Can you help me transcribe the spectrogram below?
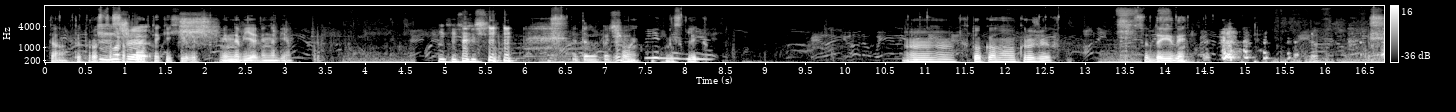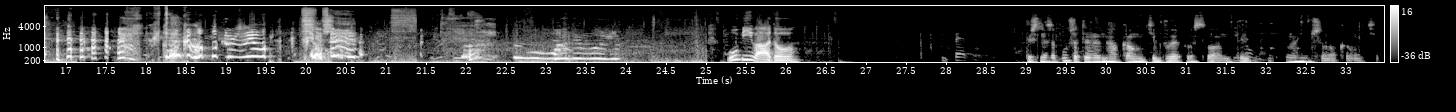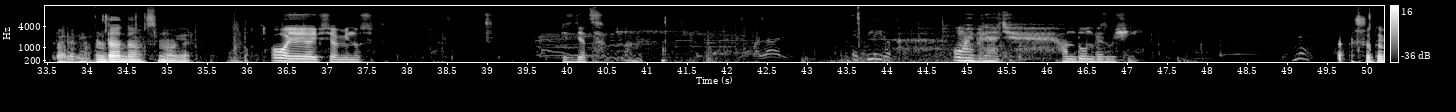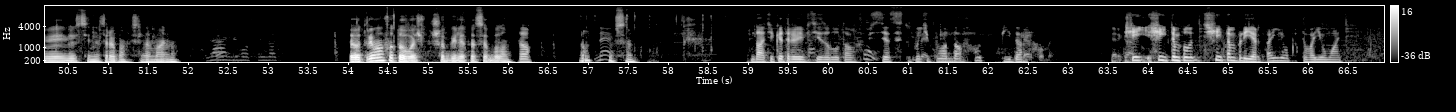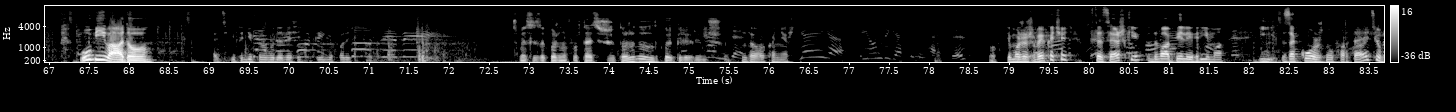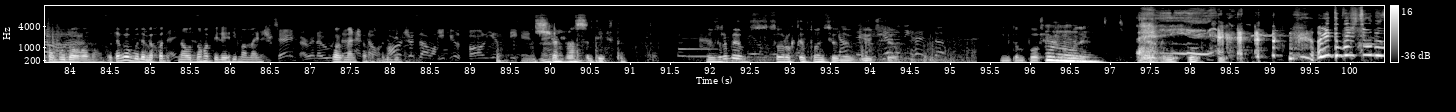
Так, ти просто Може- саппорт, який хілить. Він не б'є, він не б'є. Я тебе почув. Ой, місклік. Угу, хто кого окружив. Сюди йди. Кого покружив? Убівадо. Ти ж не забув, що ти не на аккаунті Black Руслан, ти на іншому аккаунті, правильно? Да, да, ну я. Ой-ой-ой, все, мінус. Пиздец. Ой, блядь. Гандон везучий. Що тобі вівці не треба, все нормально. Ти отримав фотовочку, щоб біля ТЦ було? Да. Ну, і все. Да, тільки три вівці залутав. Пиздец, тупо типу отдав. От підар. Ще, й- ще й темпл... ще й тамплієр, та йоп твою мать. Убівадо. І тоді в тебе буде 10 копійок виходить. В смысле, за кожну фортецю ще теж додатковий пілігрим? чи що? Да, конечно. Ти можеш викачати в ТЦшки два пілігрима, і за кожну фортецю побудовану у тебе буде виходити на одного пілігрима менше. Ой, менше, господи, більше. Хера собі хто. Ну зробив 40 тевтонців, не вб'ють все. Їм там пофіг, що вони. А він тебе всюди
